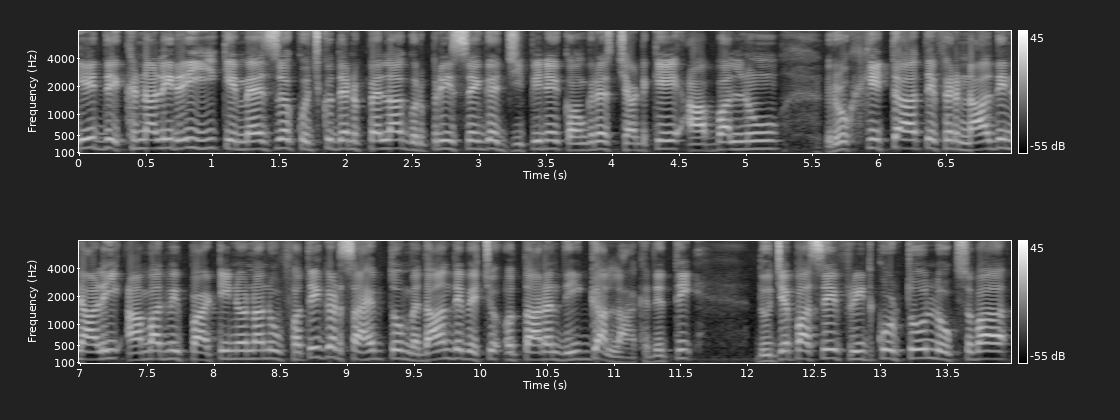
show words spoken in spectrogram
ਇਹ ਦੇਖਣ ਵਾਲੀ ਰਹੀ ਕਿ ਮੈਜ਼ ਕੁਝ ਕੁ ਦਿਨ ਪਹਿਲਾਂ ਗੁਰਪ੍ਰੀਤ ਸਿੰਘ ਜੀਪੀ ਨੇ ਕਾਂਗਰਸ ਛੱਡ ਕੇ ਆਪ ਵੱਲ ਨੂੰ ਰੁਖ ਕੀਤਾ ਤੇ ਫਿਰ ਨਾਲ ਦੀ ਨਾਲ ਹੀ ਆਮ ਆਦਮੀ ਪਾਰਟੀ ਨੇ ਉਹਨਾਂ ਨੂੰ ਫਤਿਹਗੜ੍ਹ ਸਾਹਿਬ ਤੋਂ ਮੈਦਾਨ ਦੇ ਵਿੱਚ ਉਤਾਰਨ ਦੀ ਗੱਲ ਆਖ ਦਿੱਤੀ। ਦੂਜੇ ਪਾਸੇ ਫਰੀਦਕੋਟ ਤੋਂ ਲੋਕ ਸਭਾ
